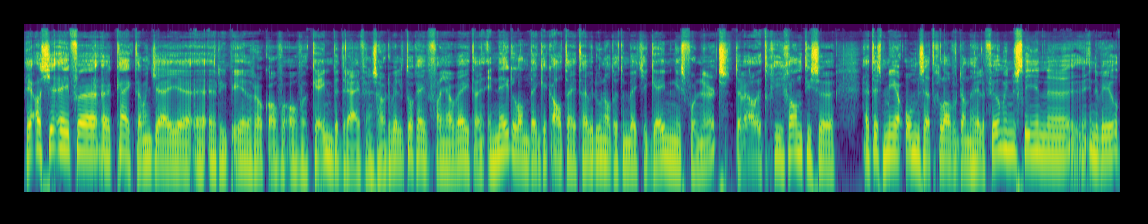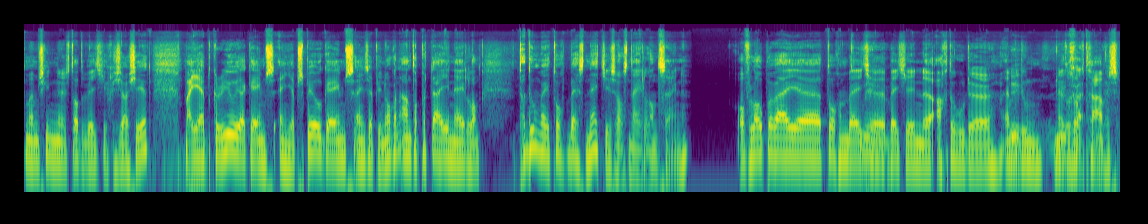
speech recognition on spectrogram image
Hey, als je even eh, kijkt, hè, want jij eh, riep eerder ook over, over gamebedrijven en zo. Dan wil ik toch even van jou weten. In Nederland denk ik altijd, hè, we doen altijd een beetje gaming is voor nerds. Terwijl het gigantische, het is meer omzet geloof ik dan de hele filmindustrie in, in de wereld. Maar misschien is dat een beetje gechargeerd. Maar je hebt guerrilla games en je hebt speelgames. En zo heb je nog een aantal partijen in Nederland. Dat doen wij toch best netjes als Nederland zijn, hè? Of lopen wij eh, toch een beetje, Ja. een beetje in de achterhoede en we doen net alsof het gaaf is?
